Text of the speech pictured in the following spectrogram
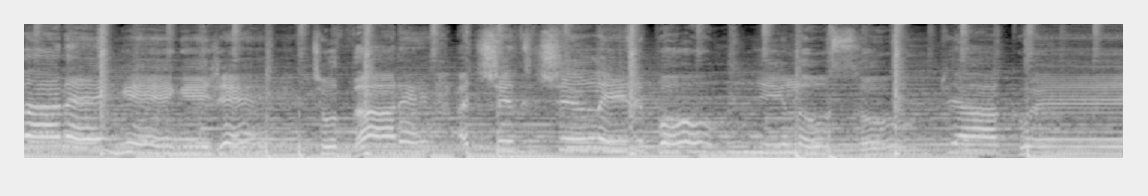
သားတဲ့ငယ်ငယ်ရဲ့ချို့သားတဲ့အချစ်ချင်းလေးတစ်ပုံညီလို့ဆိုပြခွဲ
